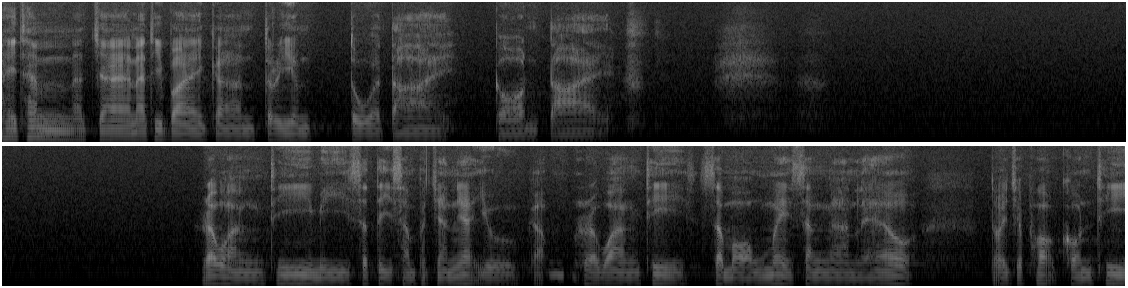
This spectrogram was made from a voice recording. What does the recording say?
ให้ท่านอาจารย์อธิบายการเตรียม ตัวตายก่อนตาย ระว่างที่มีสติสัมปชัญญะอยู่กับระว่างที่สมองไม่สั่งงานแล้ว โดยเฉพาะคนที่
